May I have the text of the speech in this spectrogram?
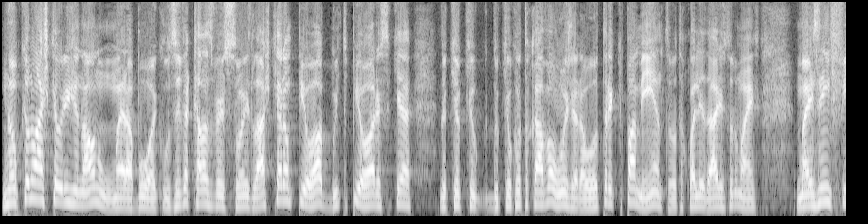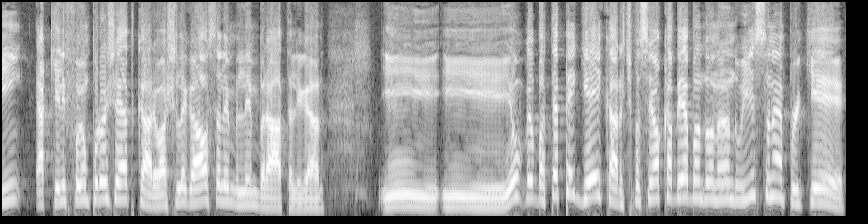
Não que eu não acho que a original não era boa, inclusive aquelas versões lá acho que eram pior, muito piores do, que, do que o que eu tocava hoje, era outro equipamento, outra qualidade e tudo mais. Mas enfim, aquele foi um projeto, cara, eu acho legal você lembrar, tá ligado? E, e eu, eu até peguei, cara, tipo assim, eu acabei abandonando isso, né, porque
